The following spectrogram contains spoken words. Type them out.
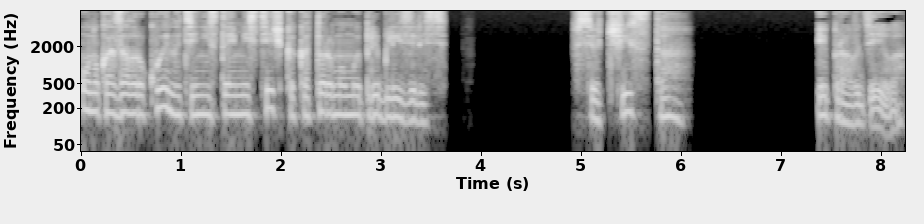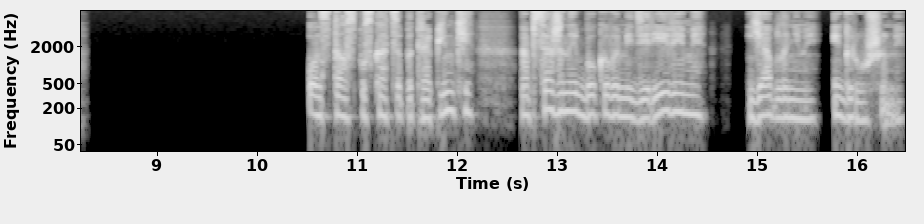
Он указал рукой на тенистое местечко, к которому мы приблизились. Все чисто и правдиво. Он стал спускаться по тропинке, обсаженной боковыми деревьями, яблонями и грушами.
